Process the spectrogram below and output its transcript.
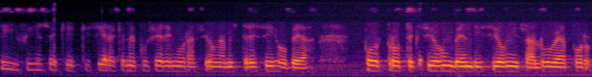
Sí, fíjese que quisiera que me pusiera en oración a mis tres hijos, vea, por protección, bendición y salud, vea, por,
